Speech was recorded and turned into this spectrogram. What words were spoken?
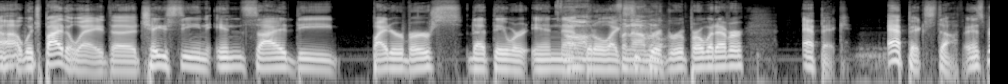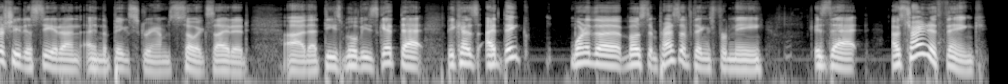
Uh, which, by the way, the chase scene inside the Spider Verse that they were in, that Oh, little like phenomenal. secret group or whatever, epic, epic stuff. And especially to see it on, on the big screen, I'm so excited uh, that these movies get that because I think one of the most impressive things for me is that I was trying to think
